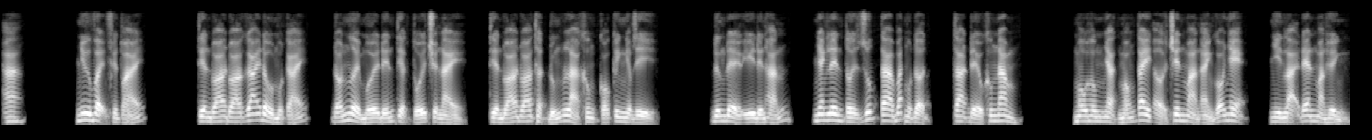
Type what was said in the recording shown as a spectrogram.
A, như vậy phiền toái. Tiền đoá đoá gãi đầu một cái, đón người mới đến tiệc tối chuyện này, tiền đoá đoá thật đúng là không có kinh nghiệm gì. Đừng để ý đến hắn, nhanh lên tới giúp ta bắt một đợt, ta đều không năm màu hồng nhạt móng tay ở trên màn ảnh gõ nhẹ, nhìn lại đen màn hình,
